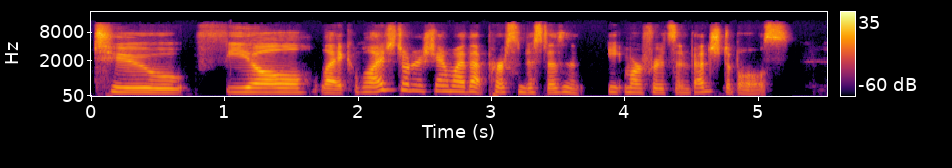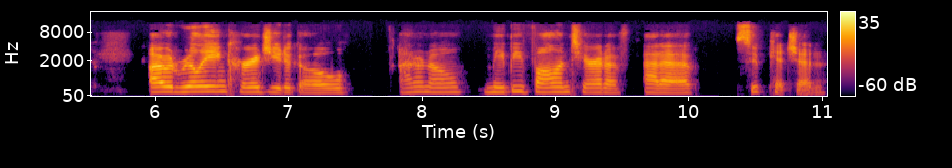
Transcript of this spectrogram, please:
to feel like, well, I just don't understand why that person just doesn't eat more fruits and vegetables, I would really encourage you to go, I don't know, maybe volunteer at a at a soup kitchen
